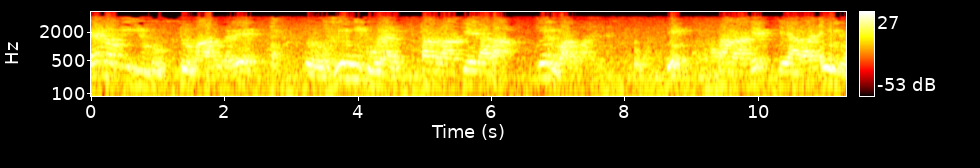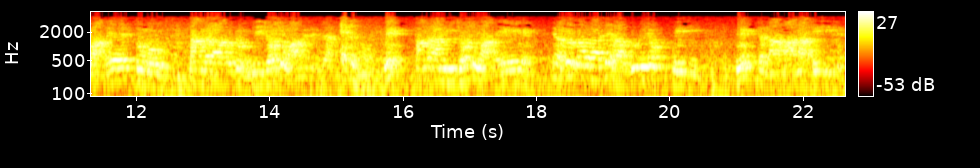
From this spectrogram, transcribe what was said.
အဲ့တော့ဒီယူဖို့သူ့ပါလို့ကြတဲ့ဟိုမိမိကိုယ်တိုင်သံဃာကျေတာကကျင်းပါတော့ပါတယ် မှန်ပါဟင်သံဃာကျေကျေတာကကျင်းပါမယ်သူ့ကိုသံဃာကိုတို့ညီကျော်တော့ပါမယ်ဗျာဟင်သံဃာညီကျော်တော့ပါမယ်အဲ့တော့တို့သံဃာကျေတာလူတွေရောနေကြည့်ဟင်တဏမာနသိတိတယ်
